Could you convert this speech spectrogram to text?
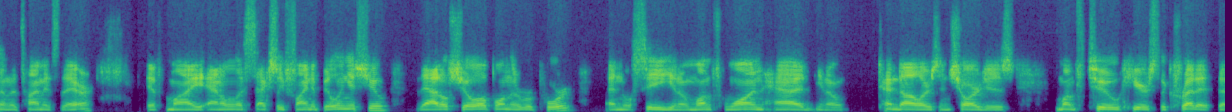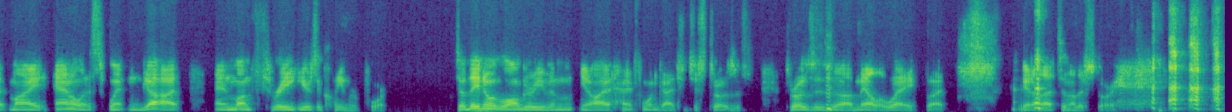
of the time it's there. If my analysts actually find a billing issue, that'll show up on the report, and they'll see, you know, month one had, you know, $10 in charges. Month two, here's the credit that my analysts went and got, and month three, here's a clean report. So they no longer even, you know, I, have one guy who just throws his throws his uh, mail away, but you know that's another story.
